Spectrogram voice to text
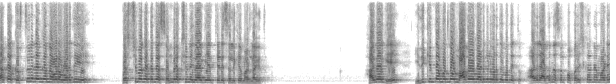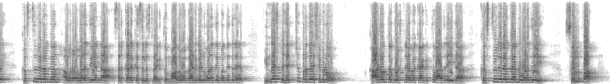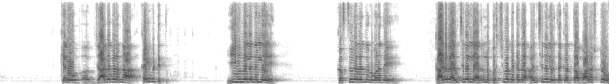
ಡಾಕ್ಟರ್ ಕಸ್ತೂರಿ ರಂಗನ್ ಅವರ ವರದಿ ಪಶ್ಚಿಮ ಘಟ್ಟದ ಸಂರಕ್ಷಣೆಗಾಗಿ ಅಂತೇಳಿ ಸಲ್ಲಿಕೆ ಮಾಡಲಾಗಿತ್ತು. ಹಾಗಾಗಿ ಇದಕ್ಕಿಂತ ಮೊದಲು ಮಾಧವ ಗಾಡಿಗಳ ವರದಿ ಬಂದಿತ್ತು. ಆದರೆ ಅದನ್ನು ಸ್ವಲ್ಪ ಪರಿಷ್ಕರಣೆ ಮಾಡಿ ಕಸ್ತೂರಿ ರಂಗನ್ ಅವರ ವರದಿಯನ್ನು ಸರ್ಕಾರಕ್ಕೆ ಸಲ್ಲಿಸಲಾಗಿತ್ತು. ಮಾಧವ ಗಾಡಿಗಳ ವರದಿ ಬಂದಿದ್ರೆ ಇನ್ನಷ್ಟು ಹೆಚ್ಚು ಪ್ರದೇಶಗಳು ಕಾಡು ಅಂತ ಘೋಷಣೆ ಆಗಬೇಕಾಗಿತ್ತು. ಆದರೆ ಈಗ ಕಸ್ತೂರಿ ರಂಗನ್ ವರದಿ ಸ್ವಲ್ಪ ಕೆಲವು ಜಾಗಗಳನ್ನು ಕೈಬಿಟ್ಟಿತ್ತು. ಈ ಹಿನ್ನೆಲೆಯಲ್ಲಿ ಕಸ್ತೂರಿ ರಂಗನ್ ವರದಿ ಕಾಡಿನ ಅಂಚಿನಲ್ಲಿ, ಅದರಲ್ಲೂ ಪಶ್ಚಿಮ ಘಟ್ಟದ ಅಂಚಿನಲ್ಲಿ ಇರತಕ್ಕಂಥ ಬಹಳಷ್ಟು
